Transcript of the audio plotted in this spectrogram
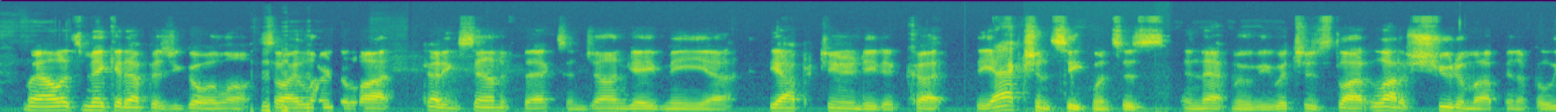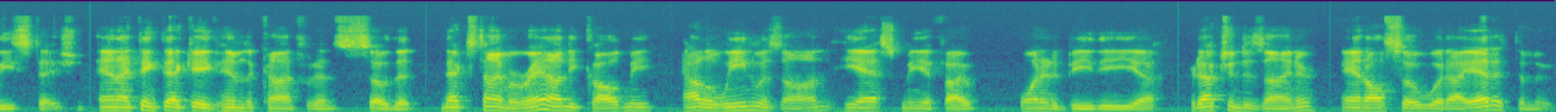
well, let's make it up as you go along. So I learned a lot cutting sound effects, and John gave me uh, the opportunity to cut the action sequences in that movie, which is a lot, a lot of shoot 'em up in a police station. And I think that gave him the confidence so that next time around, he called me. Halloween was on. He asked me if I wanted to be the uh, production designer and also would I edit the movie.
